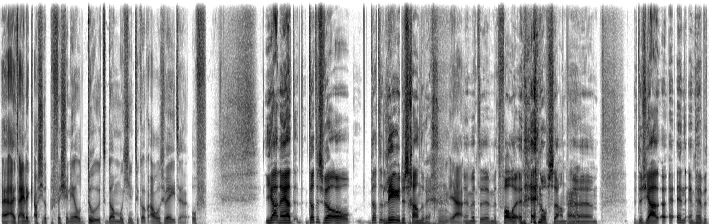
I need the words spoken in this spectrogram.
eh, uiteindelijk, als je dat professioneel doet, dan moet je natuurlijk ook alles weten. Of, Ja, nou ja, dat is wel al, dat leer je dus gaandeweg. mm, ja. En met, eh, met vallen en, en opstaan. Ja. Ehm, dus ja, eh, en, en we hebben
